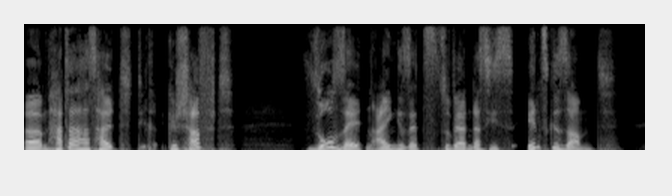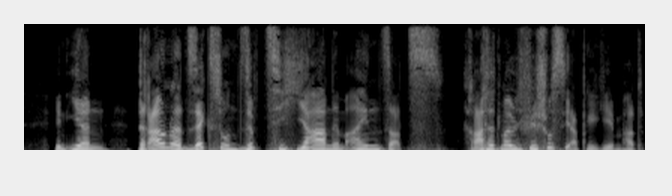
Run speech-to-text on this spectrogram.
ähm, hatte es halt geschafft, so selten eingesetzt zu werden, dass sie es insgesamt in ihren 376 Jahren im Einsatz, ratet mal, wie viel Schuss sie abgegeben hat.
